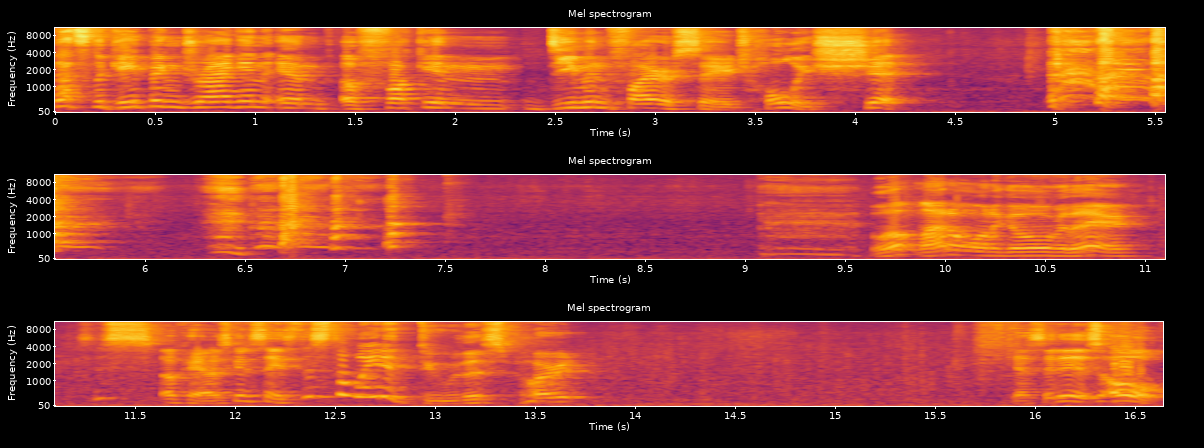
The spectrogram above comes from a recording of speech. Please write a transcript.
That's the Gaping Dragon and a fucking Demon Fire Sage. Holy shit. well, I don't want to go over there. Is this okay? I was gonna say, is this the way to do this part? Yes, it is. Oh,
